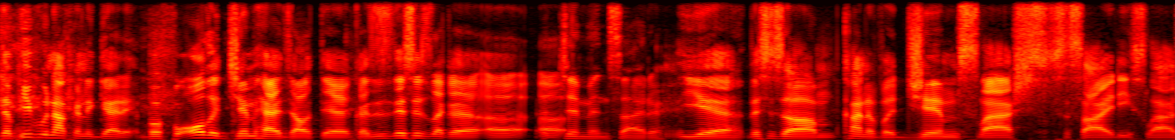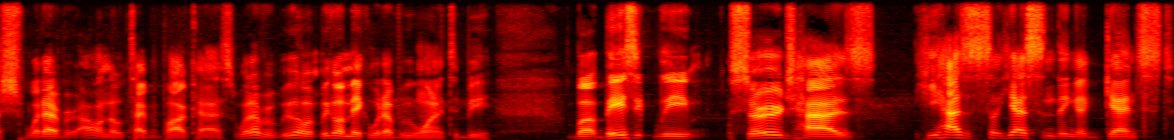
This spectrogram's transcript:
the people not gonna get it, but for all the gym heads out there, because this, this is like a, a, A a gym insider. yeah, this is um kind of a gym slash society slash whatever I don't know type of podcast, whatever we gonna we gonna make it whatever we want it to be, but basically Serge has he has he has something against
